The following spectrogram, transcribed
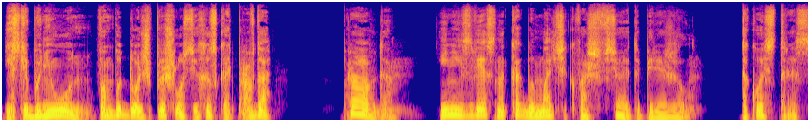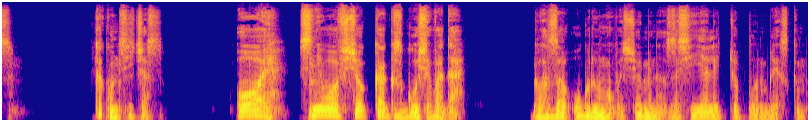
Если бы не он, вам бы дольше пришлось их искать, правда?» «Правда. И неизвестно, как бы мальчик ваш все это пережил. Такой стресс. Как он сейчас?» «Ой, с него все как с гуся вода!» Глаза угрюмого Семина засияли теплым блеском.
